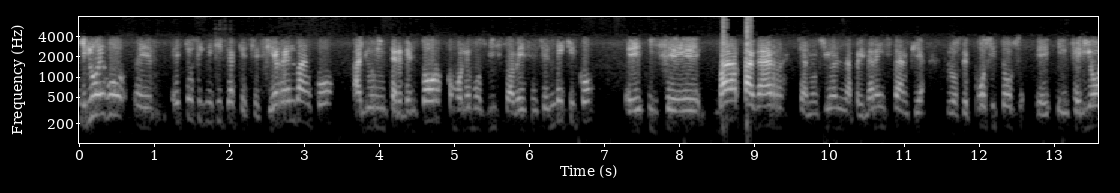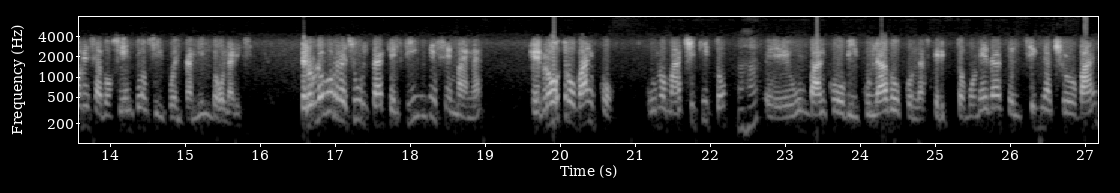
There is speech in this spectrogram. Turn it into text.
Y luego eh, esto significa que se cierra el banco, hay un interventor, como lo hemos visto a veces en México, eh, y se va a pagar, se anunció en la primera instancia, los depósitos eh, inferiores a 250 mil dólares. Pero luego resulta que el fin de semana quebró otro banco, uno más chiquito, eh, un banco vinculado con las criptomonedas, el Signature Bank,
